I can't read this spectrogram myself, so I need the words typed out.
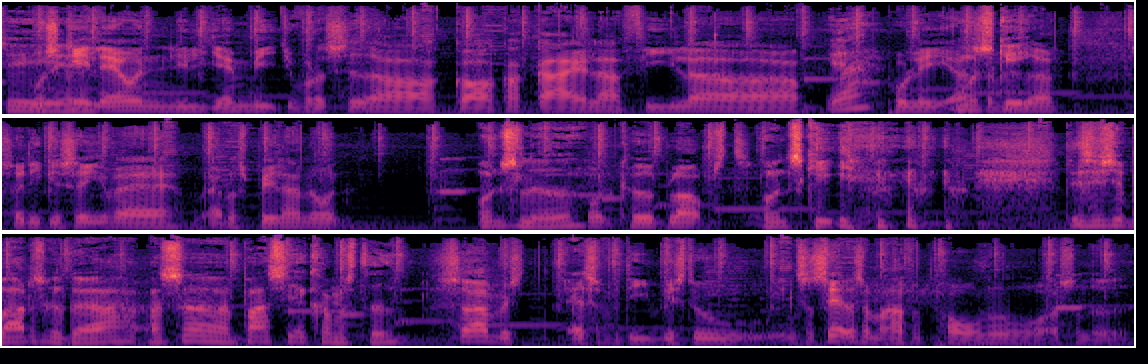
til... Måske øh, lave en lille hjemmevideo, hvor du sidder og gokker, gejler, filer og Ja, polerer og så Måske. videre. Så de kan se, hvad, hvad du spiller en ond, ond slæde, ond kødblomst. ond ski. det synes jeg bare, du skal gøre. Og så bare se at komme afsted. Så hvis, altså fordi, hvis du interesserer dig så meget for porno og sådan noget,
